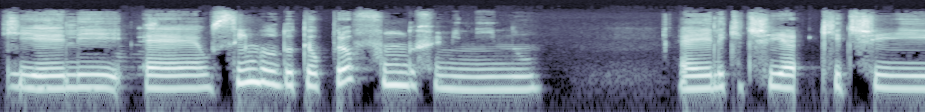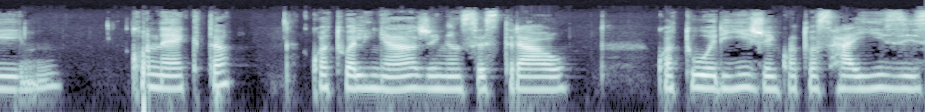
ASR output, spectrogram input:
que ele é o símbolo do teu profundo feminino. É ele que te que te conecta com a tua linhagem ancestral, com a tua origem, com as tuas raízes.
